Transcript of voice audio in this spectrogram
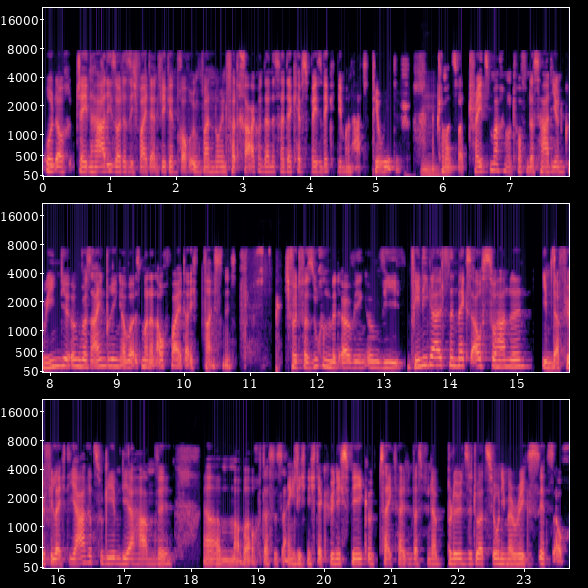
und auch Jaden Hardy sollte sich weiterentwickeln, braucht irgendwann einen neuen Vertrag und dann ist halt der Cap Space weg, den man hat, theoretisch. Mhm. Dann kann man zwar Trades machen und hoffen, dass Hardy und Green dir irgendwas einbringen, aber ist man dann auch weiter? Ich weiß nicht. Ich würde versuchen, mit Irving irgendwie weniger als einen Max auszuhandeln, ihm dafür vielleicht die Jahre zu geben, die er haben will. Ähm, aber auch das ist eigentlich nicht der Königsweg und zeigt halt, in was für einer blöden Situation die Mavericks jetzt auch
